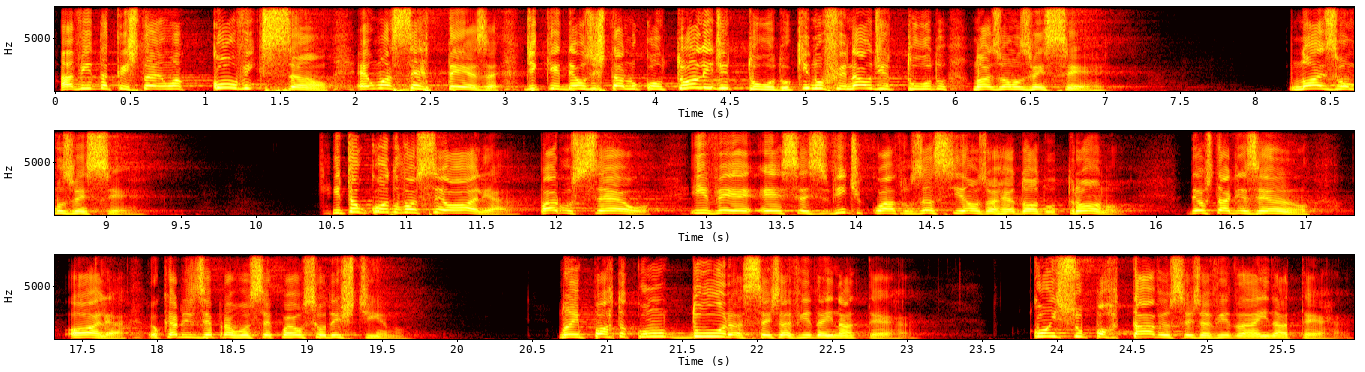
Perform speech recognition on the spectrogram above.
A vida cristã é uma convicção, é uma certeza de que Deus está no controle de tudo, que no final de tudo nós vamos vencer. Nós vamos vencer. Então, quando você olha para o céu e vê esses 24 anciãos ao redor do trono, Deus está dizendo: Olha, eu quero dizer para você qual é o seu destino. Não importa quão dura seja a vida aí na terra, quão insuportável seja a vida aí na terra,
